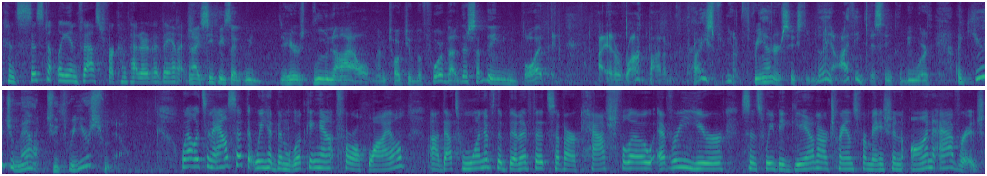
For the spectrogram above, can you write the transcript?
consistently invest for competitive advantage. And I see things like we here's Blue Nile. I've talked to you before about. It. There's something you bought at a rock bottom price, you know, 360 million. I think this thing could be worth a huge amount two, three years from now. Well, it's an asset that we had been looking at for a while. Uh, that's one of the benefits of our cash flow. Every year since we began our transformation, on average,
